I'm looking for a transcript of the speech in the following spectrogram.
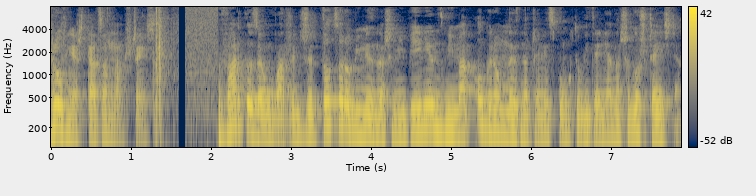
również dadzą nam szczęście. Warto zauważyć, że to, co robimy z naszymi pieniędzmi, ma ogromne znaczenie z punktu widzenia naszego szczęścia.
